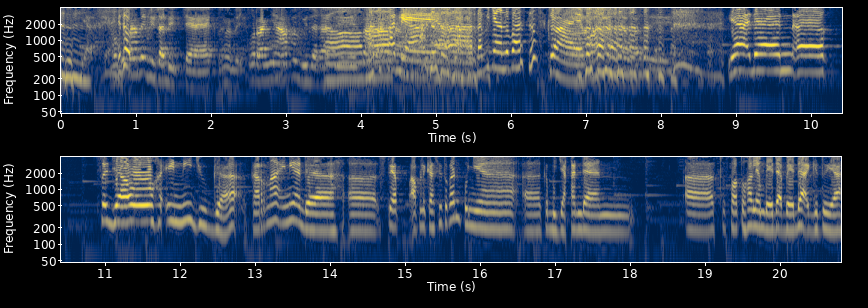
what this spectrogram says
Mungkin nanti bisa dicek, nanti kurangnya apa bisa kasih Oh, saran. masukan ya. ya. Tapi jangan lupa subscribe. Pasti. Ya dan eh, sejauh ini juga karena ini ada eh, setiap aplikasi itu kan punya eh, kebijakan dan eh, sesuatu hal yang beda-beda gitu ya.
